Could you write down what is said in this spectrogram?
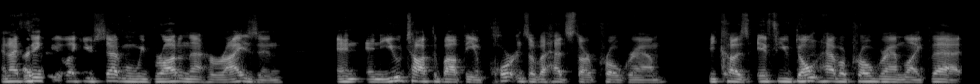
and i think like you said when we broaden that horizon and and you talked about the importance of a head start program because if you don't have a program like that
